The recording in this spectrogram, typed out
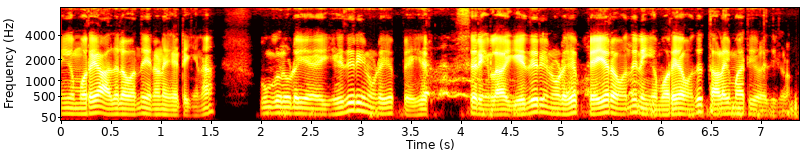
நீங்கள் முறையாக அதில் வந்து என்னென்னு கேட்டிங்கன்னா உங்களுடைய எதிரினுடைய பெயர் சரிங்களா? எதிரினுடைய பெயரை வந்து நீங்கள் முறையாக வந்து தலைமாற்றி எழுதிக்கணும்.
